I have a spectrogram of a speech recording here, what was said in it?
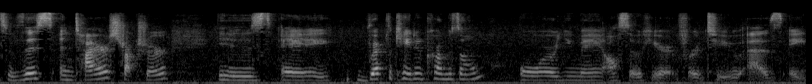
So this entire structure is a replicated chromosome, or you may also hear it referred to as a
